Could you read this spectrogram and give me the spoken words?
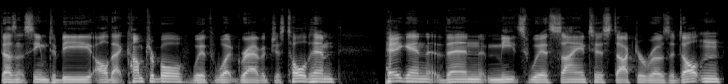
doesn't seem to be all that comfortable with what Gravik just told him. Pagon then meets with scientist Dr. Rosa Dalton,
